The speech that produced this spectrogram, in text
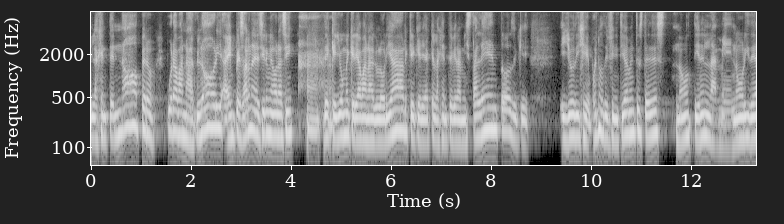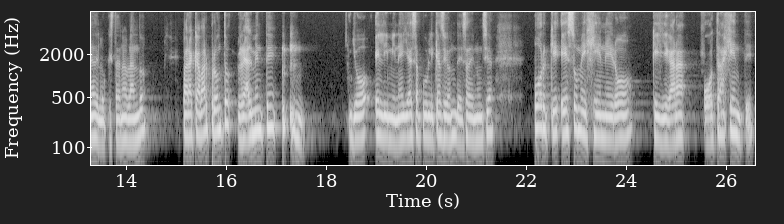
Y la gente, no, pero pura vanagloria. Empezaron a decirme ahora sí de que yo me quería vanagloriar, que quería que la gente viera mis talentos y que. Y yo dije, bueno, definitivamente ustedes no tienen la menor idea de lo que están hablando. Para acabar pronto, realmente yo eliminé ya esa publicación de esa denuncia porque eso me generó que llegara otra gente,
